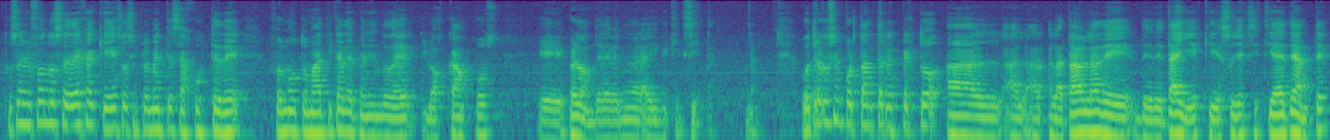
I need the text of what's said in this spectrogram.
Entonces en el fondo se deja que eso simplemente se ajuste de forma automática dependiendo de los campos, eh, perdón, dependiendo de la línea que exista. Otra cosa importante respecto a la tabla de, detalles, que eso ya existía desde antes,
